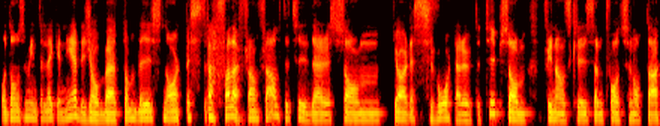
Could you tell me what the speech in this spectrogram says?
Och de som inte lägger ner det jobbet, de blir snart bestraffade, framförallt i tider som gör det svårt där ute. Typ som finanskrisen 2008,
